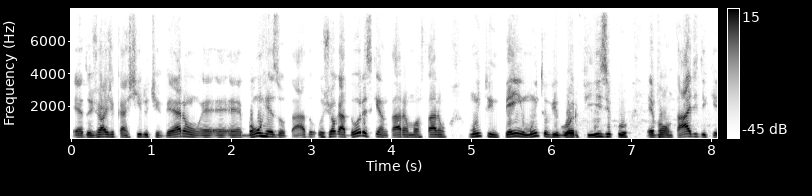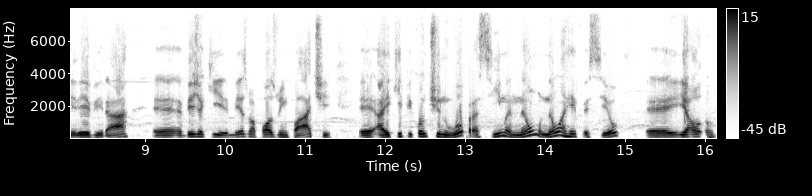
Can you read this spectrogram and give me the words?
é, do Jorge Castilho tiveram é, é, é, bom resultado. Os jogadores que entraram mostraram muito empenho, muito vigor físico, é, vontade de querer virar. É, veja que mesmo após o empate, é, a equipe continuou para cima, não, não arrefeceu. É, e ao,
